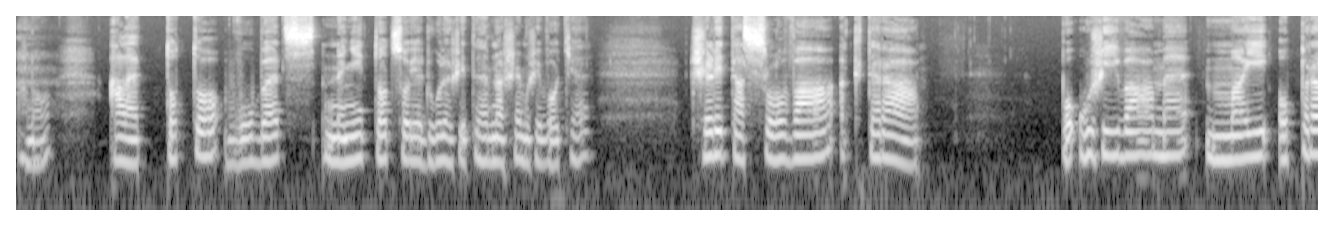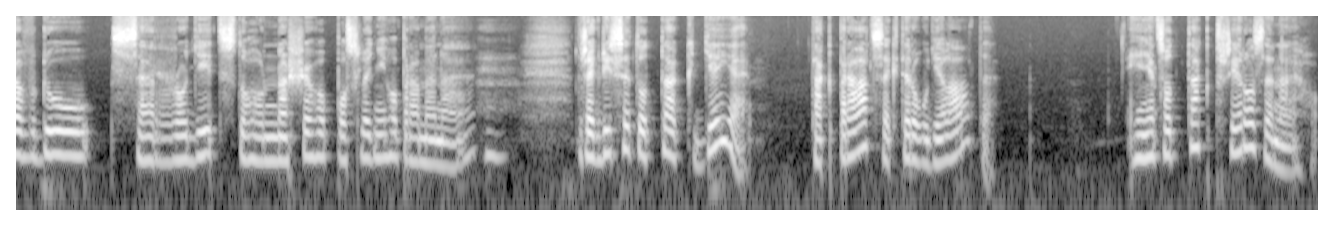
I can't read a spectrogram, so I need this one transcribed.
Ano. Ale toto vůbec není to, co je důležité v našem životě. Čili ta slova, která používáme, mají opravdu se rodit z toho našeho posledního pramene. Že když se to tak děje, tak práce, kterou děláte, je něco tak přirozeného,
